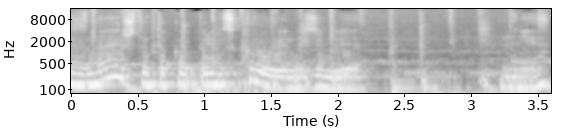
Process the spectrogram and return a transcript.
Ты знаешь, что такое принц крови на земле? Нет.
